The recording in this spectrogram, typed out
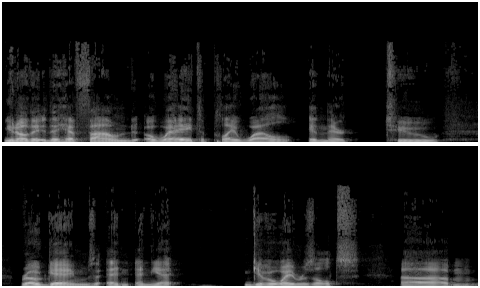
you know, they they have found a way to play well in their two road games and and yet give away results. Um,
